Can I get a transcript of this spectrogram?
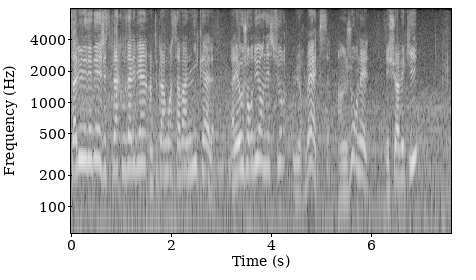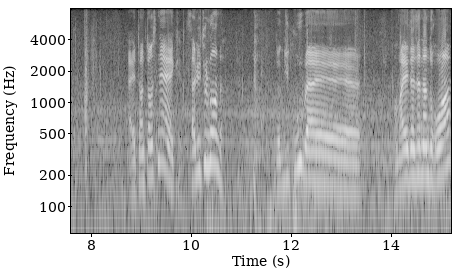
Salut les Dédés, j'espère que vous allez bien. En tout cas, moi ça va nickel. Allez, aujourd'hui on est sur l'Urbex, en journée. Et je suis avec qui? Allez, Tonton Snake. Salut tout le monde. Donc du coup, ben, on va aller dans un endroit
